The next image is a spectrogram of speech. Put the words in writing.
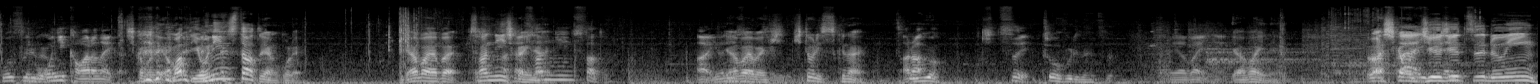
怖すぎだ。鬼変わらないから。しかもねあ待って4人スタートやんこれ。やばいやばい。3人しかいな3い人スタート？あ4人やばいやばい。スタート1人少ない。あらうわ。きつい。超不利なやつ。やばいね。やばいね。うわしかもあ呪術ルイン。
